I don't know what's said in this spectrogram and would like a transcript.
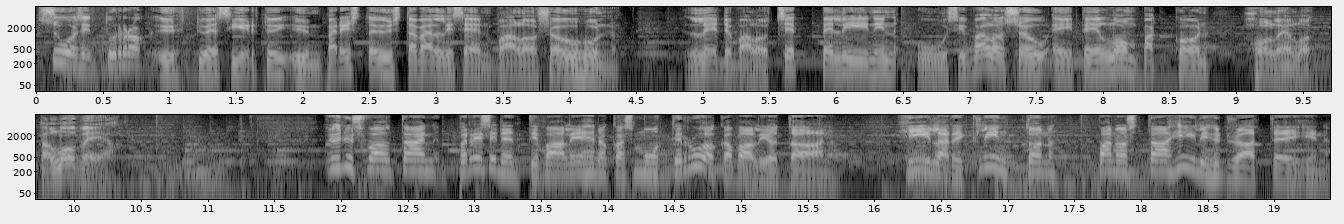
Suosittu rock siirtyi ympäristöystävälliseen valoshowhun. LED-valo Zeppelinin uusi valoshow ei tee lompakkoon holelotta lovea. Yhdysvaltain presidenttivaaliehdokas muutti ruokavaliotaan. Hillary Clinton panostaa hiilihydraatteihin.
